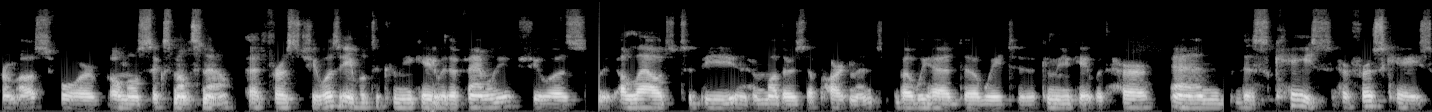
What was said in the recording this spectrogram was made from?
from us for almost six months now. At first, she was able to communicate with her family. She was allowed to be in her mother's apartment, but we had a way to communicate with her. And this case, her first case,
